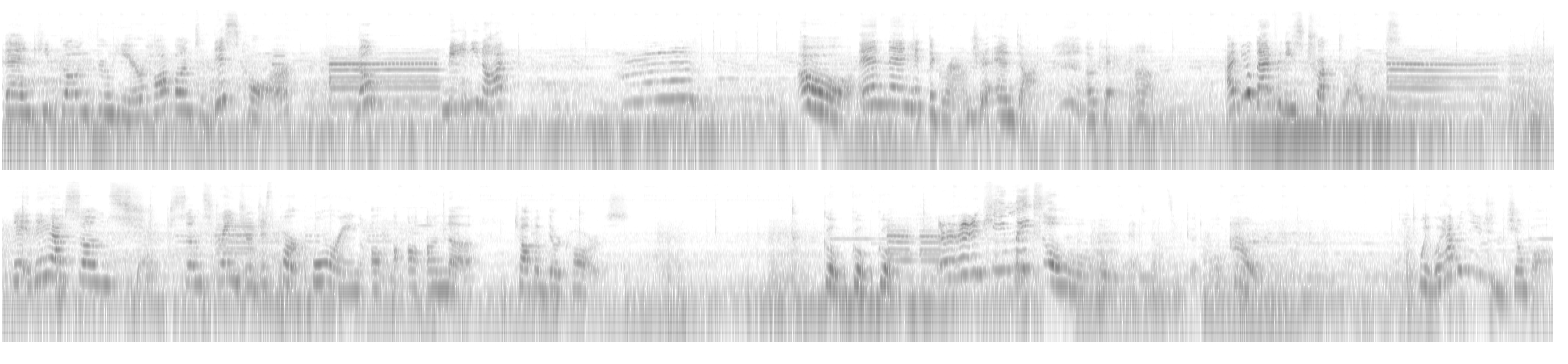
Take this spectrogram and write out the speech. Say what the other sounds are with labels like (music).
then keep going through here, hop onto this car. Maybe not. Mm. Oh, and then hit the ground (laughs) and die. Okay, um, I feel bad for these truck drivers. They, they have some some stranger just parkouring on, on the top of their cars. Go, go, go. And he makes, oh, oh, that did not seem good. Oh, ow. Wait, what happens if you just jump off?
